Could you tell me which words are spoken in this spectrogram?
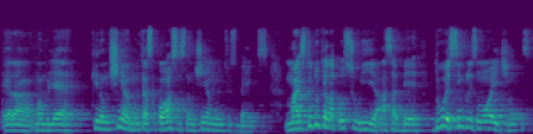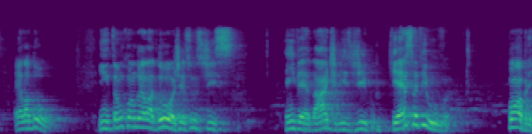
era uma mulher que não tinha muitas posses, não tinha muitos bens, mas tudo que ela possuía, a saber, duas simples moedinhas, ela doou. Então, quando ela doa, Jesus diz: Em verdade lhes digo que essa viúva, pobre,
